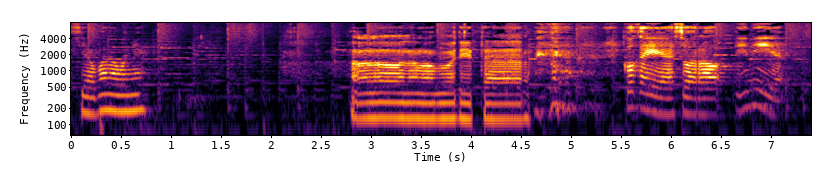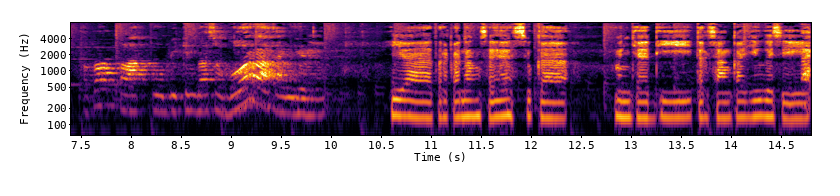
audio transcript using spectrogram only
siapa namanya? halo nama gue Detar Kok kayak suara ini ya? Apa pelaku bikin bakso borak anjir? Iya, terkadang saya suka menjadi tersangka juga sih.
